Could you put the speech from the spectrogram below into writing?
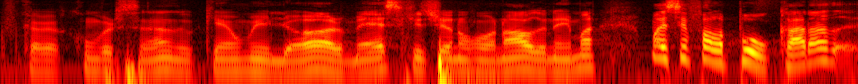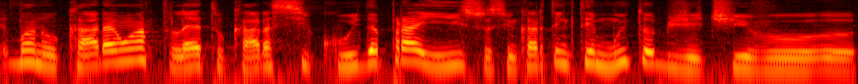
ficar conversando quem é o melhor, Messi, Cristiano Ronaldo, Neymar, mas você fala, pô, o cara, mano, o cara é um atleta, o cara se cuida pra isso, assim, o cara tem que ter muito objetivo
